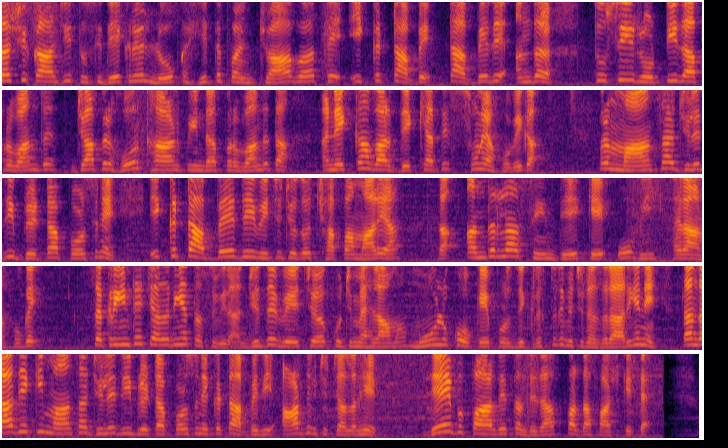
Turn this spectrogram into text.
ਸਤਿ ਸ਼੍ਰੀ ਅਕਾਲ ਜੀ, ਤੁਸੀਂ ਦੇਖ ਰਹੇ ਹੋ ਲੋਕ ਹਿੱਤ ਪੰਜਾਬ ਤੇ ਇੱਕ ਢਾਬੇ ਢਾਬੇ ਦੇ ਅੰਦਰ ਤੁਸੀਂ ਰੋਟੀ ਦਾ ਪ੍ਰਬੰਧ ਜਾਂ ਫਿਰ ਹੋਰ ਖਾਣ ਪੀਣ ਦਾ ਪ੍ਰਬੰਧ ਤਾਂ ਅਨੇਕਾਂ ਵਾਰ ਦੇਖਿਆ ਤੇ ਸੁਣਿਆ ਹੋਵੇਗਾ। ਪਰ ਮਾਨਸਾ ਜ਼ਿਲ੍ਹੇ ਦੀ ਬਰੇਟਾ ਪੁਲਿਸ ਨੇ ਇੱਕ ਢਾਬੇ ਦੇ ਵਿੱਚ ਜਦੋਂ ਛਾਪਾ ਮਾਰਿਆ ਤਾਂ ਅੰਦਰਲਾ ਸੀਨ ਦੇਖ ਕੇ ਉਹ ਵੀ ਹੈਰਾਨ ਹੋ ਗਏ। ਸਕਰੀਨ ਤੇ ਚੱਲ ਰਹੀਆਂ ਤਸਵੀਰਾਂ, ਜਿਸ ਦੇ ਵਿੱਚ ਕੁਝ ਮਹਿਲਾਵਾਂ ਮੂੰਹ ਲੁਕੋ ਕੇ ਪੁਲਿਸ ਦੀ ਗ੍ਰਿਫਤ ਦੇ ਵਿੱਚ ਨਜ਼ਰ ਆ ਰਹੀਆਂ ਨੇ। ਤਾਂ ਦੱਸ ਦਈਏ ਕਿ ਮਾਨਸਾ ਜ਼ਿਲ੍ਹੇ ਦੀ ਬਰੇਟਾ ਪੁਲਿਸ ਨੇ ਇੱਕ ਢਾਬੇ ਦੀ ਆੜ ਦੇ ਵਿੱਚ ਚੱਲ ਰਹੇ ਦੇ ਵਪਾਰ ਦੇ ਧੰਦੇ ਦਾ ਪਰਦਾਫਾਸ਼ ਕੀਤਾ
